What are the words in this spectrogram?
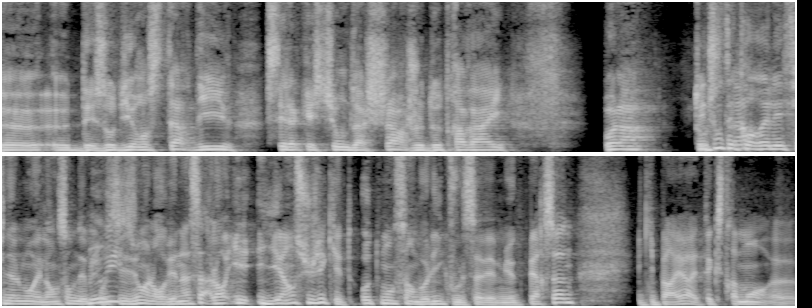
euh, euh des audiences tardives, c'est la question de la charge de travail. Voilà, et tout est corrélé finalement, et l'ensemble des précisions, elles reviennent à ça. Alors, il y a un sujet qui est hautement symbolique, vous le savez mieux que personne, et qui par ailleurs est extrêmement euh,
